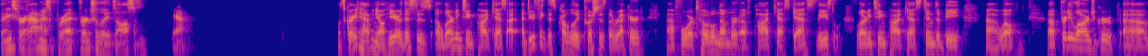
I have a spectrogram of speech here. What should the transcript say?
Thanks for having us, Brett. Virtually, it's awesome. Yeah. Well, it's great having y'all here. This is a learning team podcast. I, I do think this probably pushes the record uh, for total number of podcast guests. These learning team podcasts tend to be, uh, well, a pretty large group uh,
